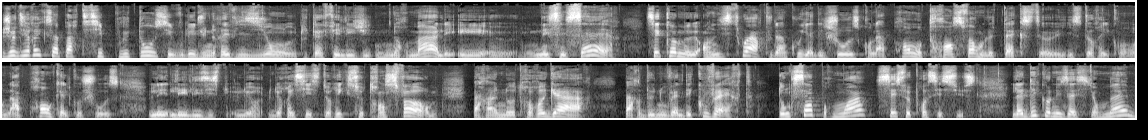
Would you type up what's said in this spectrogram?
Je dirais que ça participe plutôt, si vous voulez, d'une révision tout à fait normale et nécessaire c'est comme en histoire, tout d'un coup, il y a des choses qu'on apprend, on transforme le texte historique, on apprend quelque chose. Le récit historique se transforme par un autre regard, par de nouvelles découvertes. Donc ça, pour moi, c'est ce processus. La décolonisation même,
